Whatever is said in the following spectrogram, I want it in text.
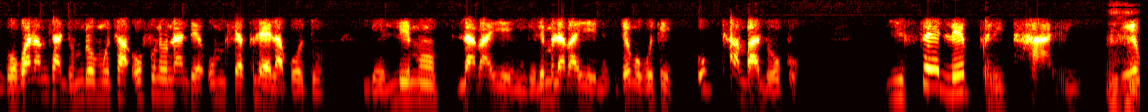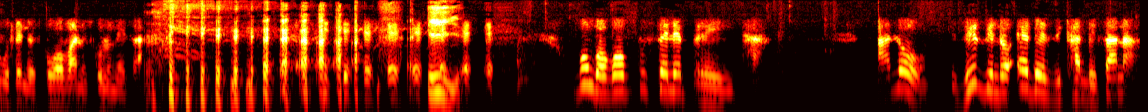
ngokwanamhlanje umuntu omutsha ufuna unande umhlephulela godu ngelimi labayeni ngelimi labayeni njengokuthi ukuthamba lokhu yi-celebratory ngeke kuhle ngesikhuwa vane sikhulumisa iye. Kungokokucelebrate alo zizinto ebezikhambisana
